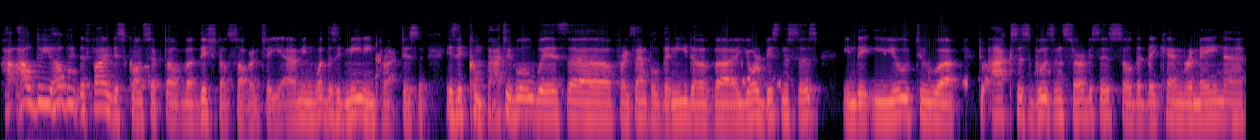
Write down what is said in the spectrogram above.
how, how do you how do you define this concept of uh, digital sovereignty? I mean, what does it mean in practice? Is it compatible with, uh, for example, the need of uh, your businesses in the EU to uh, to access goods and services so that they can remain uh,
